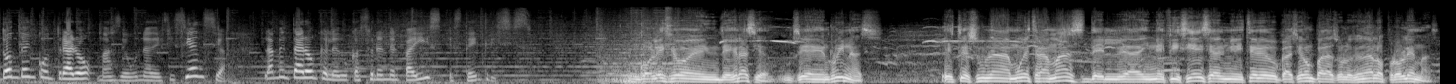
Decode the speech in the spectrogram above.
donde encontraron más de una deficiencia. Lamentaron que la educación en el país esté en crisis. Un colegio en desgracia, en ruinas. Esto es una muestra más de la ineficiencia del Ministerio de Educación para solucionar los problemas.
